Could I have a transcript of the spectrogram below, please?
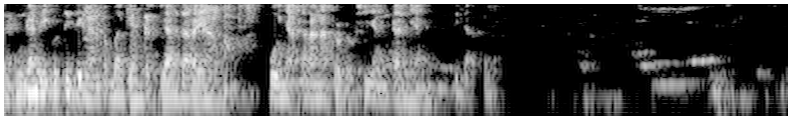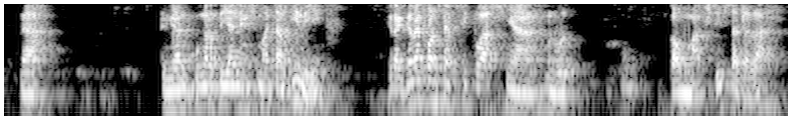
Dan kemudian diikuti dengan pembagian kerja antara yang punya sarana produksi yang dan yang tidak punya. Nah, dengan pengertian yang semacam ini, kira-kira konsepsi kelasnya menurut kaum Marxis adalah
